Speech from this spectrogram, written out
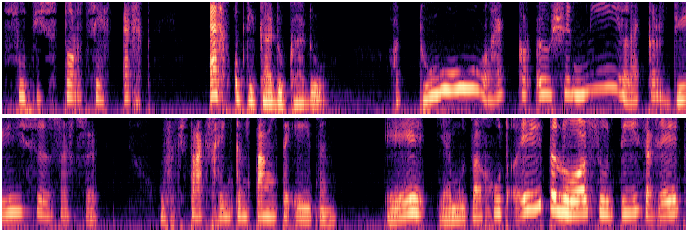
Soetie stort zich echt, echt op die kado Adoe, lekker Eugenie, lekker deze, zegt ze. Hoef ik straks geen kentang te eten. Hé, jij moet wel goed eten hoor, Soetie, zeg ik.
